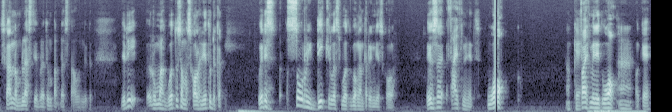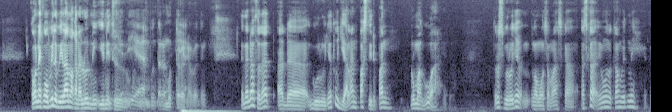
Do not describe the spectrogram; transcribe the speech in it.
sekarang 16 dia berarti 14 tahun gitu. Jadi rumah gua tuh sama sekolah dia tuh dekat. Which is so ridiculous buat gua nganterin dia sekolah. It was uh, five minutes walk, Oke. five minute walk. Ah. Oke. Kalau naik mobil lebih lama karena lu ni- you need to Iya, puter. muter Iya. and everything. And then after that ada gurunya tuh jalan pas di depan rumah gua. Gitu. Terus gurunya ngomong sama Aska, Aska, you wanna come with me? Gitu.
